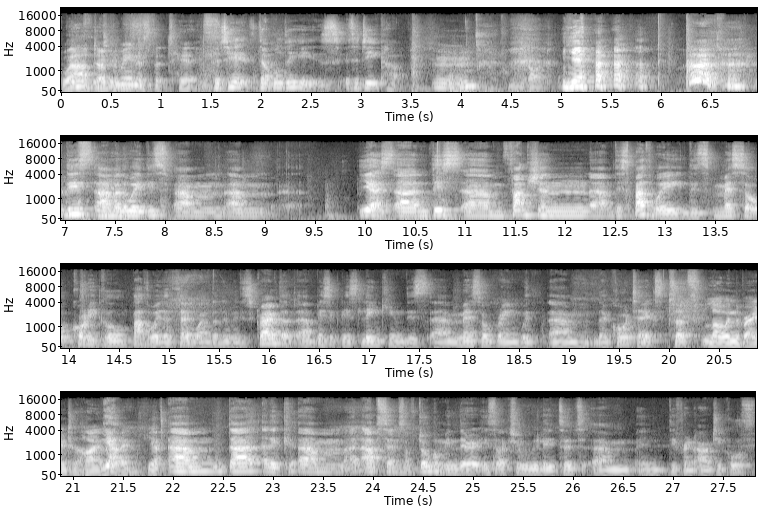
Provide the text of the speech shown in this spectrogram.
Wow, It is the dopamine is the tits. The tits, double D's. It's a D cup. Mm-hmm. Oh my god. Yeah. This, uh, by the way, this um, um, Yes, um, this um, function, um, this pathway, this mesocortical pathway, the third one that we described, that uh, basically is linking this uh, meso brain with um, the cortex. So it's low in the brain to high in Yeah. the brain. Yeah. Um, that like um, an absence of dopamine there is actually related um, in different articles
